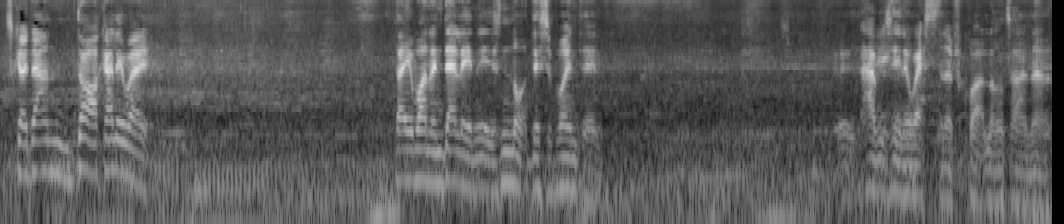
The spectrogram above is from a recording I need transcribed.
Let's go down dark alleyway. Day one in Delhi and it is not disappointing. I haven't seen a Westerner for quite a long time now.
